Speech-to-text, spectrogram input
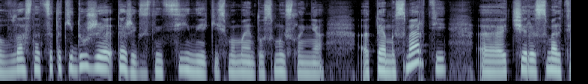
власне, це такий дуже теж екзистенційний якийсь момент осмислення е, теми смерті е, через смерть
